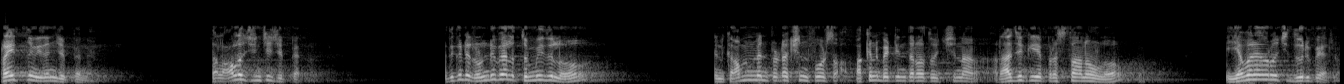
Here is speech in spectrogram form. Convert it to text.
ప్రయత్నం ఇదని చెప్పాను నేను. చాలా ఆలోచించి చెప్పాను ఎందుకంటే రెండు వేల తొమ్మిదిలో నేను కామన్ మెన్ ప్రొటెక్షన్ ఫోర్స్ పక్కన పెట్టిన తర్వాత వచ్చిన రాజకీయ ప్రస్థానంలో ఎవరెవరు వచ్చి దూరిపోయారు?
